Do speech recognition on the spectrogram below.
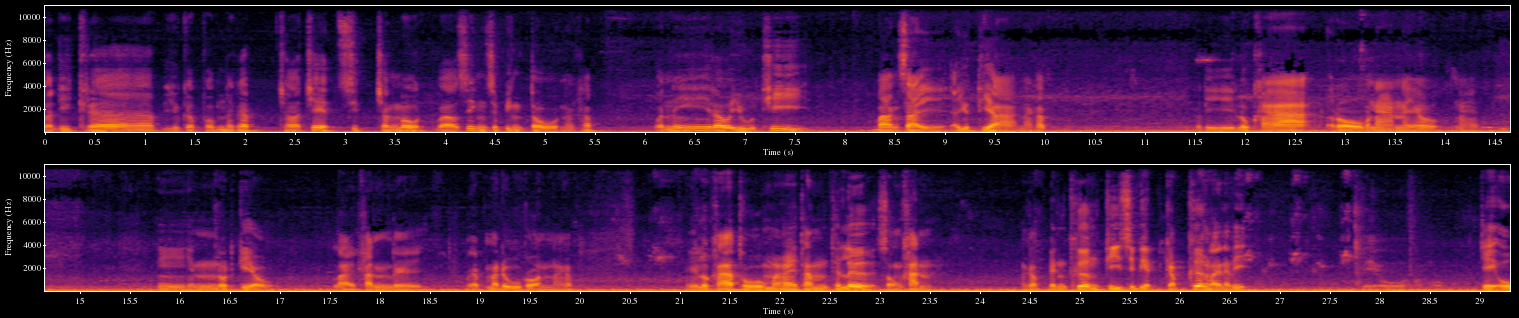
วัสดีครับ อยู่กับผมนะครับชอเชษฐ์สิทธิ์ชังโมดวาวซิ่งสปริงโตนะครับ วันนี้เราอยู่ที่บางไทรอยุธยานะครับพอดีลูกค้ารอมานานแล้วนะครับนี่เห็นรถเกี่ยวหลายคันเลยแวบมาดูก่อนนะครับมีลูกค้าโทรมาให้ทำเทเลอร์สองคันนะครับเป็นเครื่อง P11 กับเครื่องอะไรนะพี่ JO JO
